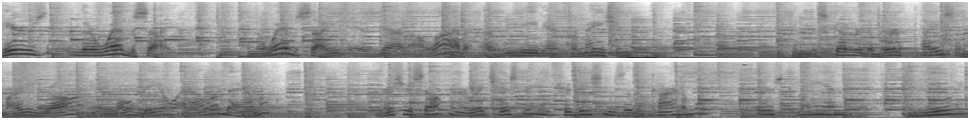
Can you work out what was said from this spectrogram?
Here's their website. And the website has got a lot of neat information. Can discover the birthplace of Mardi Gras in Mobile, Alabama. Immerse yourself in the rich history and traditions of the carnival. First-hand viewing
